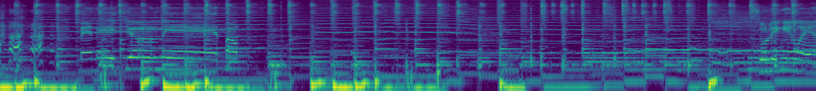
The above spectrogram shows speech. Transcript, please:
Manajer nih top Sulingi we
